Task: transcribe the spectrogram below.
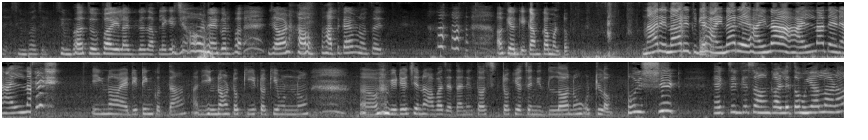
सिंभाचे सिंभाचे सिंभा चोपा येला बिकॉज आपल्यागे जेवण आहे करपा जेवण हा हात काय म्हणूच ओके ओके काम का म्हणतो. ना रे ना रे तुगे हायना रे हायना हायलना तेणे हायलना हिंग नो. एडिटींग कोत्ता आनी हिंग नो टोकी टोकी म्हूण न्हू व्हिडिओचे न्हू आवाज येता आणि तो टोकयोचे न्हिदलो न्हू उठलो. शिट oh हॅक्सीन केसो अंग काढले तो हुंय आसलो जाणा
